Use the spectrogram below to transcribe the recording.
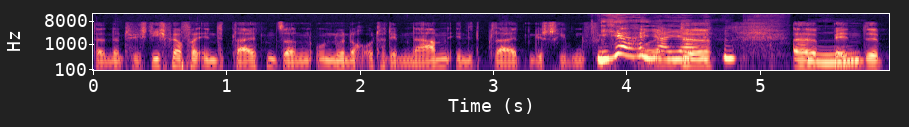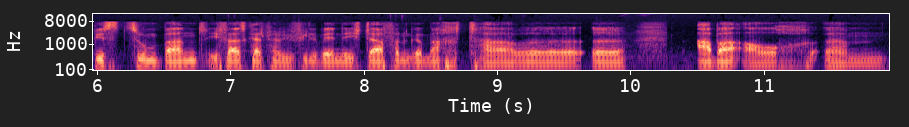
dann natürlich nicht mehr von Indit Pleiten, sondern nur noch unter dem Namen Indit Pleiten geschrieben. Für ja, Freunde, ja, ja. Äh, mhm. Bände bis zum Band. Ich weiß gar nicht mehr, wie viele Bände ich davon gemacht habe. Äh, aber auch ähm,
